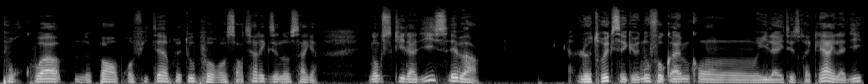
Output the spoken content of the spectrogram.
pourquoi ne pas en profiter après tout pour ressortir les Xenosaga? Donc ce qu'il a dit, c'est bah le truc, c'est que nous, faut quand même qu'on, il a été très clair, il a dit,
